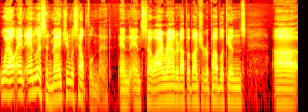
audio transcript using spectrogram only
well, and, and listen, Manchin was helpful in that. And, and so I rounded up a bunch of Republicans, uh,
